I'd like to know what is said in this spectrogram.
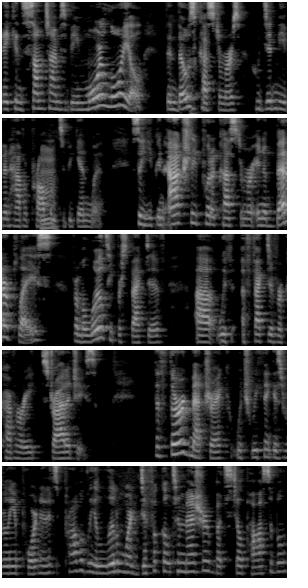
they can sometimes be more loyal than those customers who didn't even have a problem mm. to begin with. So you can actually put a customer in a better place from a loyalty perspective uh, with effective recovery strategies. The third metric, which we think is really important, and it's probably a little more difficult to measure, but still possible,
